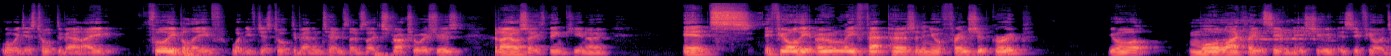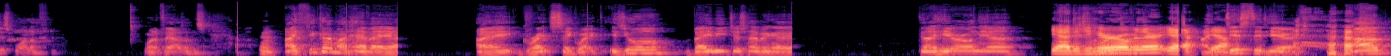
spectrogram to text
what we just talked about. I fully believe what you've just talked about in terms of like structural issues, but I also think you know, it's if you're the only fat person in your friendship group, you're more likely to see an issue is if you're just one of one of thousands. Hmm. I think I might have a uh, a great segue. Is your baby just having a? Did I hear her on the? Uh, yeah, did you hear her over there? Yeah, I yeah. just did hear it. um,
